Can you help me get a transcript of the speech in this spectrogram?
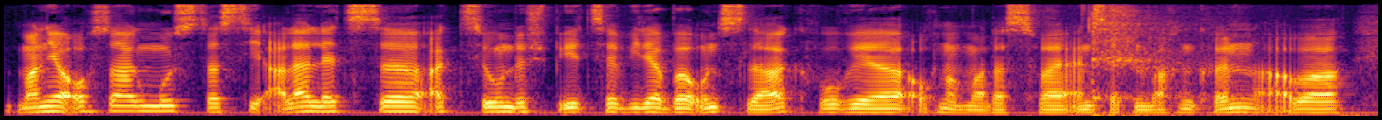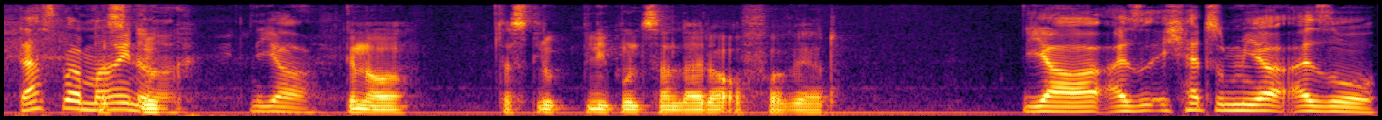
man ja auch sagen muss, dass die allerletzte Aktion des Spiels ja wieder bei uns lag, wo wir auch nochmal das 2-1 hätten machen können, aber. Das war meine. Das Glück, ja. Genau. Das Glück blieb uns dann leider auch verwehrt. Ja, also ich hätte mir, also.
